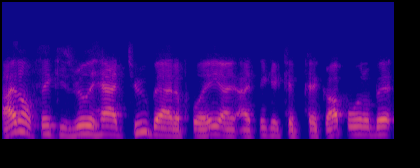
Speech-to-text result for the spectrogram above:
I don't think he's really had too bad a play. I, I think it could pick up a little bit.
